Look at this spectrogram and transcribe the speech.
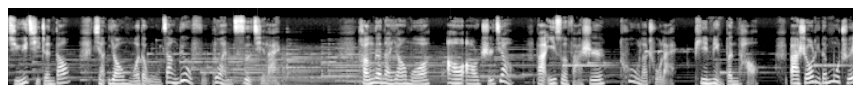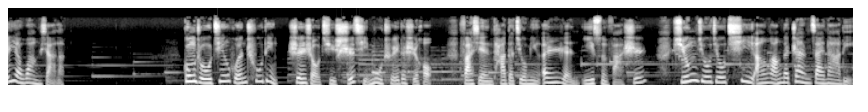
举起真刀，向妖魔的五脏六腑乱刺起来。疼得那妖魔嗷嗷直叫，把一寸法师吐了出来，拼命奔逃，把手里的木锤也忘下了。公主惊魂初定，伸手去拾起木锤的时候。发现他的救命恩人一寸法师，雄赳赳、气昂昂地站在那里。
